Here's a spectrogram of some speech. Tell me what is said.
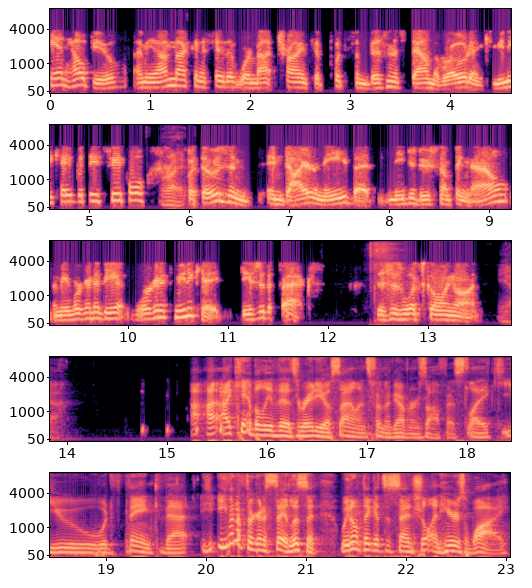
can't help you. I mean, I'm not going to say that we're not trying to put some business down the road and communicate with these people. Right. But those in, in dire need that need to do something now, I mean, we're going to be, we're going to communicate. These are the facts. This is what's going on. Yeah. I, I, can't believe that it's radio silence from the governor's office. Like you would think that even if they're going to say, "Listen, we don't think it's essential, and here's why,"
